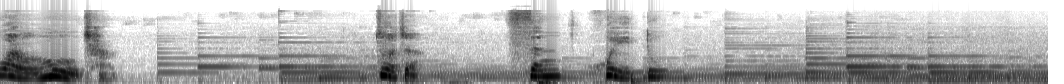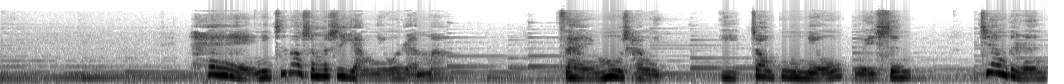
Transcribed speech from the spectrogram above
望牧场，作者森惠都。嘿，你知道什么是养牛人吗？在牧场里，以照顾牛为生，这样的人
